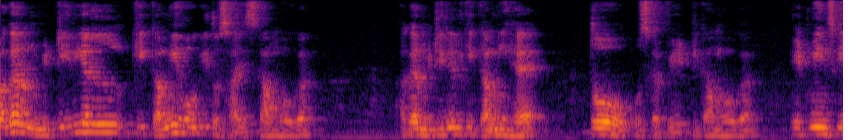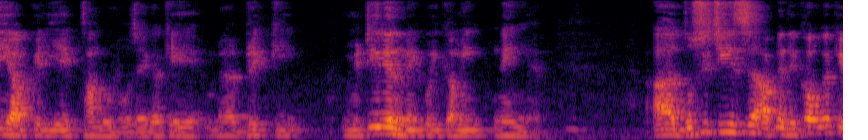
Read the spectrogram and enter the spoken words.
अगर मटेरियल की कमी होगी तो साइज़ कम होगा। अगर मटेरियल की कमी है तो उसका वेट भी कम होगा। इट मीन्स कि ये आपके लिए एक थाम रूल हो जाएगा कि ब्रिक की मटेरियल में कोई कमी नहीं है। आ, दूसरी चीज़ आपने देखा होगा कि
